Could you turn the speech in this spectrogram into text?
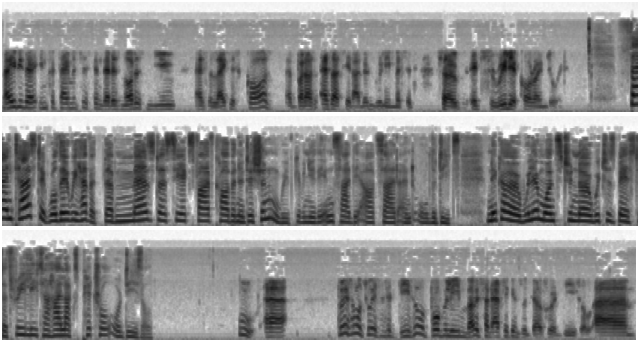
maybe the infotainment system that is not as new as the latest cars, uh, but as, as I said, I didn't really miss it. So it's really a car I enjoyed. Fantastic. Well, there we have it. The Mazda CX5 Carbon Edition. We've given you the inside, the outside, and all the deets. Nico, William wants to know which is best, a 3 litre Hilux petrol or diesel? Ooh, uh, personal choice is a diesel. Probably most South Africans would go for a diesel. Um,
